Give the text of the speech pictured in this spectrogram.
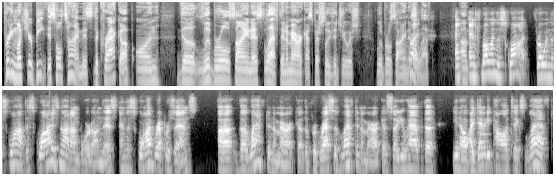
pretty much your beat this whole time. It's the crack up on the liberal Zionist left in America, especially the Jewish liberal Zionist right. left. And, um, and throw in the squad. Throw in the squad. The squad is not on board on this, and the squad represents uh, the left in America, the progressive left in America. So you have the, you know, identity politics left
